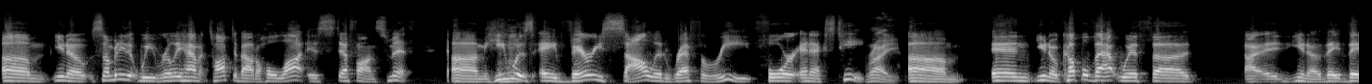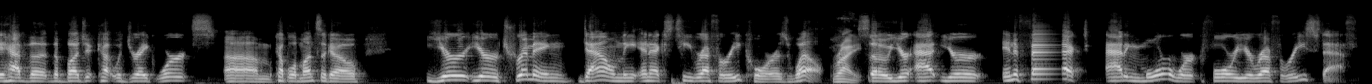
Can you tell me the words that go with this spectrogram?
Um, you know, somebody that we really haven't talked about a whole lot is Stephon Smith. Um, he mm-hmm. was a very solid referee for NXT. Right. Um, and you know, couple that with uh, I, you know, they they had the the budget cut with Drake Wuertz um, a couple of months ago. You're you're trimming down the NXT referee corps as well, right? So you're at you're in effect adding more work for your referee staff.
